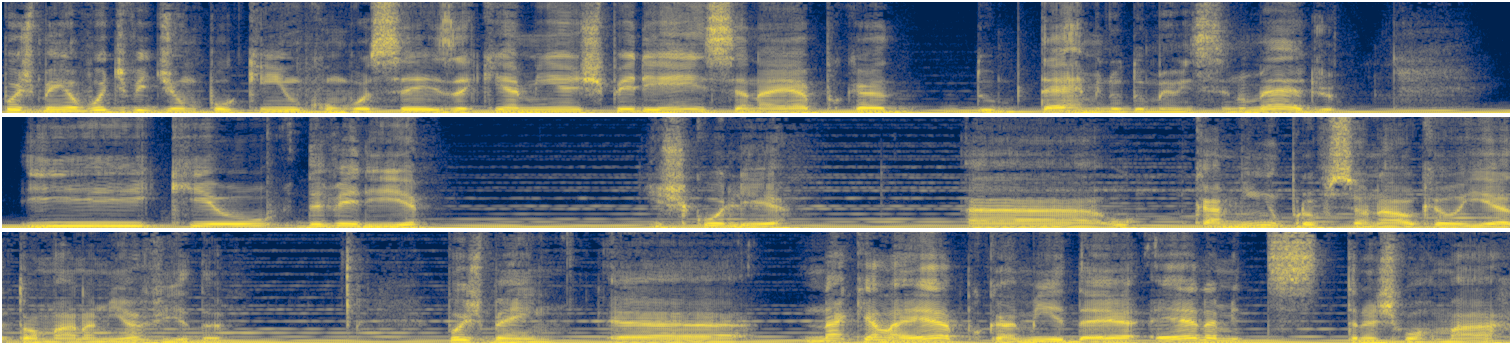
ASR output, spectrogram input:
Pois bem, eu vou dividir um pouquinho com vocês aqui a minha experiência na época do término do meu ensino médio e que eu deveria escolher uh, o caminho profissional que eu ia tomar na minha vida. Pois bem, uh, naquela época a minha ideia era me transformar,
